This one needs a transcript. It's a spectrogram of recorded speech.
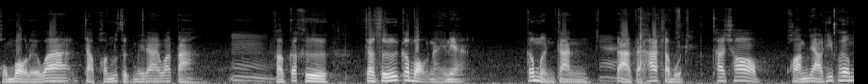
ผมบอกเลยว่าจับความรู้สึกไม่ได้ว่าต่าง อืม ครับก็คือจะซื้อกระบอกไหนเนี่ยก็เหมือนกัน อ่า แต่แต่ถ้าสมมติถ้าชอบความยาวที่เพิ่ม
